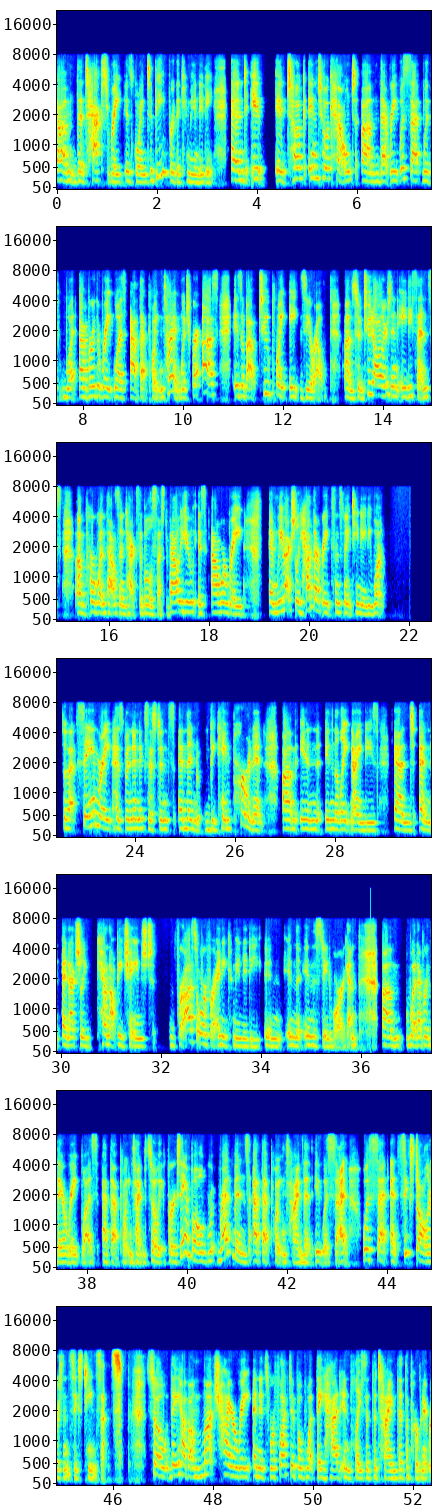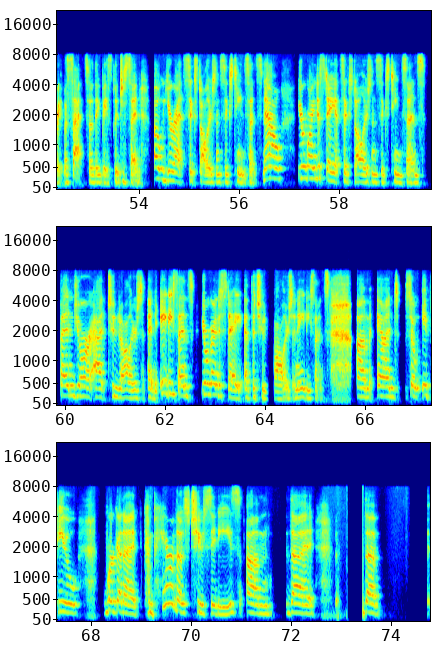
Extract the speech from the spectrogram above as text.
um, the tax rate is going to be for the community. And it it took into account um, that rate was set with whatever the rate was at that point in time, which for us is about 2.80. Um, so $2.80 um, per 1,000 taxable assessed value is our rate. And we've actually had that rate since 1981. So that same rate has been in existence and then became permanent um, in in the late 90s and and and actually cannot be changed for us or for any community in in the in the state of Oregon, um, whatever their rate was at that point in time. So, for example, Redmond's at that point in time that it was set was set at six dollars and sixteen cents. So they have a much higher rate, and it's reflective of what they had in place at the time that the permanent rate was set. So they basically just said, "Oh, you're at six dollars and sixteen cents now." You're going to stay at $6.16. Bend, you're at $2.80. You're going to stay at the $2.80. Um, and so if you were going to compare those two cities, um, the the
